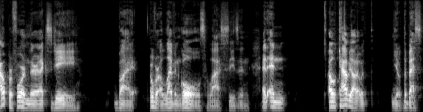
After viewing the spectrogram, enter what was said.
outperformed their xG by over 11 goals last season, and and I'll caveat it with you know the best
